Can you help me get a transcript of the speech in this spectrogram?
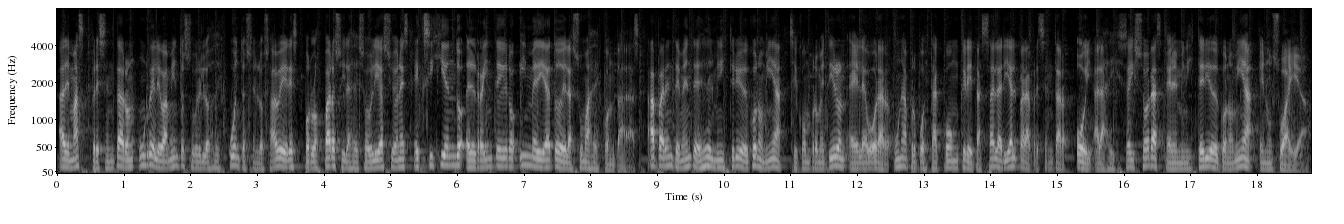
Además, presentaron un relevamiento sobre los descuentos en los haberes por los paros y las desobligaciones, exigiendo el reintegro inmediato de las sumas descontadas. Aparentemente, desde el Ministerio de Economía se comprometieron a elaborar una propuesta concreta salarial para presentar hoy a las 16 horas en el Ministerio de Economía en Ushuaia.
